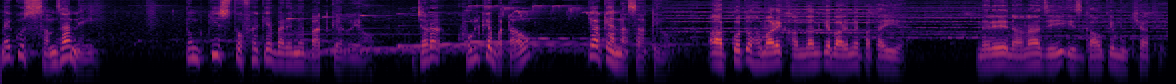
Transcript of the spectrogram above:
मैं कुछ समझा नहीं तुम किस तोहफे के बारे में बात कर रहे हो जरा खुल के बताओ क्या कहना चाहते हो आपको तो हमारे खानदान के बारे में पता ही है मेरे नाना जी इस गाँव के मुखिया थे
